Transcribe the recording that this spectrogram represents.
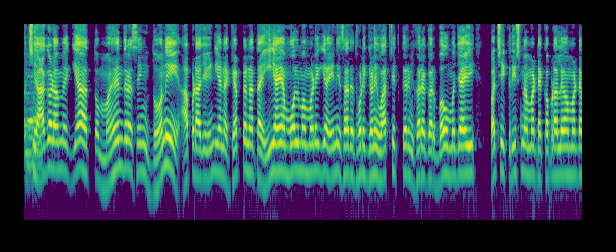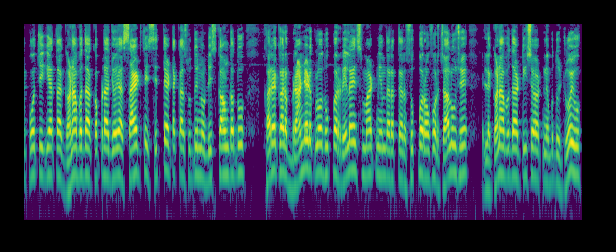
પછી આગળ અમે ગયા તો મહેન્દ્રસિંહ ધોની, આપણા જે ઇન્ડિયાના કેપ્ટન હતા એ અહીંયા મોલમાં મળી ગયા. એની સાથે થોડી ઘણી વાતચીત કરીને ખરેખર બહુ મજા આવી. પછી ક્રિષ્ના માટે કપડાં લેવા માટે પહોંચી ગયા હતા. ઘણા બધા કપડાં જોયા. સાઠથી સિત્તેર ટકા સુધીનું ડિસ્કાઉન્ટ હતું. ખરેખર બ્રાન્ડેડ ક્લોથ ઉપર રિલાયન્સ સ્માર્ટની અંદર અત્યારે સુપર ઓફર ચાલુ છે. એટલે ઘણા બધા ટી શર્ટ ને બધું જોયું,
